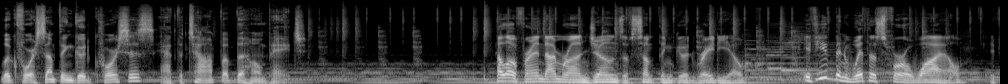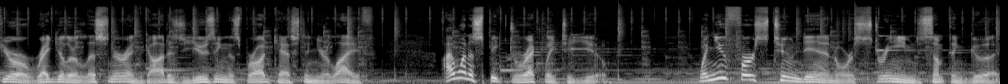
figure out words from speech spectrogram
Look for Something Good courses at the top of the homepage. Hello, friend. I'm Ron Jones of Something Good Radio. If you've been with us for a while, if you're a regular listener and God is using this broadcast in your life, I want to speak directly to you. When you first tuned in or streamed something good,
